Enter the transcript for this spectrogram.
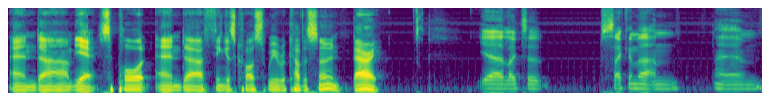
and um, yeah, support and uh, fingers crossed we recover soon. Barry. Yeah, I'd like to second that and um,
